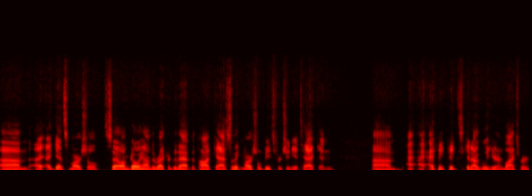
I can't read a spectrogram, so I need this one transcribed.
um, against Marshall. So I'm going on the record with that in the podcast. I think Marshall beats Virginia Tech, and um, I, I, think things get ugly here in Blacksburg.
